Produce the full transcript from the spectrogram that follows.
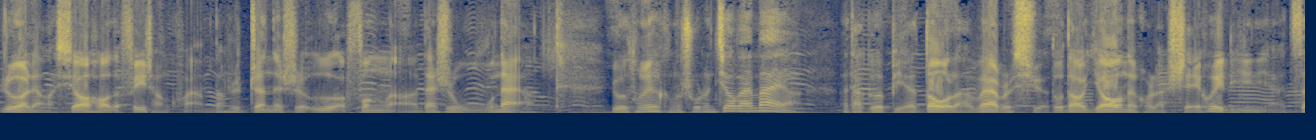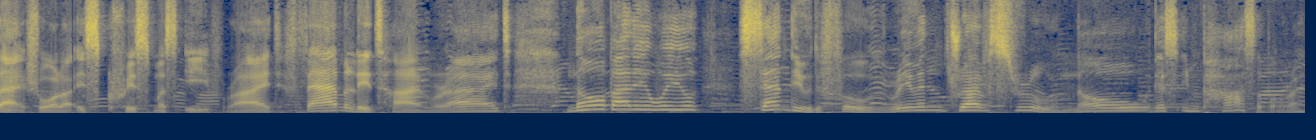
热量消耗的非常快。当时真的是饿疯了啊，但是无奈啊，有的同学可能说了，你叫外卖呀。大哥别逗了，外边雪都到腰那块了，谁会理你啊？再说了，It's Christmas Eve, right? Family time, right? Nobody will send you the food, even drive through. No, that's impossible, right?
